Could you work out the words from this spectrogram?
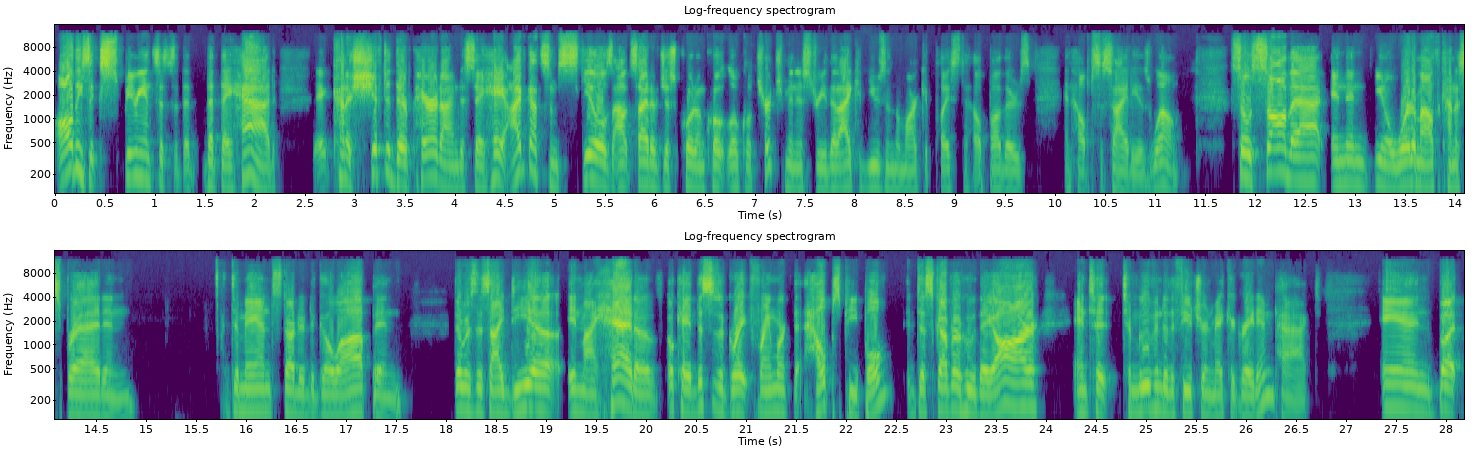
all these experiences that, that they had it kind of shifted their paradigm to say hey i've got some skills outside of just quote unquote local church ministry that i could use in the marketplace to help others and help society as well. So saw that and then you know word of mouth kind of spread and demand started to go up and there was this idea in my head of okay this is a great framework that helps people discover who they are and to to move into the future and make a great impact. And but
